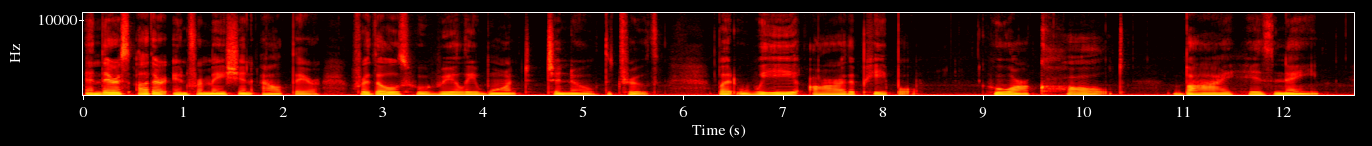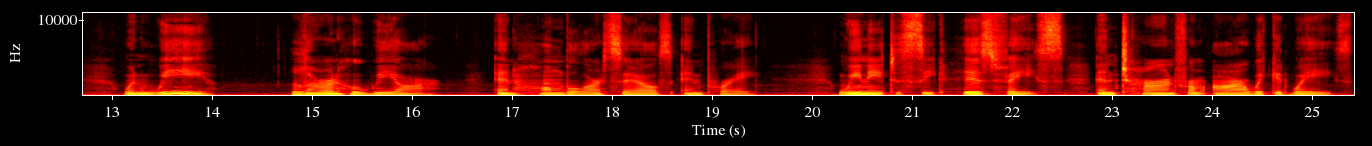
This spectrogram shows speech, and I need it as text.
And there's other information out there for those who really want to know the truth. But we are the people who are called by his name. When we learn who we are and humble ourselves and pray, we need to seek his face and turn from our wicked ways,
